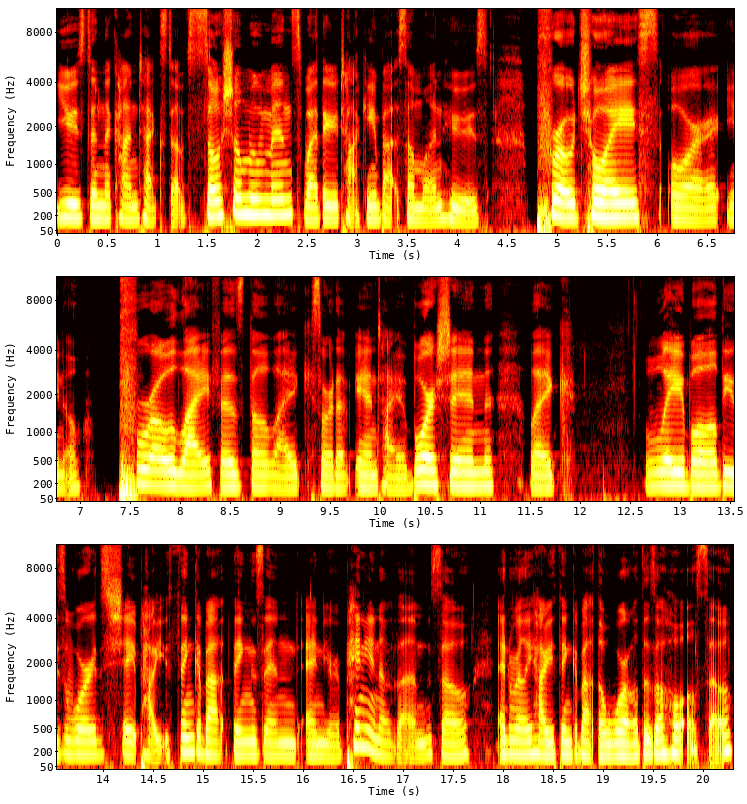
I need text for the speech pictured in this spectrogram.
used in the context of social movements, whether you're talking about someone who's pro choice or, you know, pro life as the like sort of anti abortion, like label. These words shape how you think about things and, and your opinion of them. So and really how you think about the world as a whole. So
